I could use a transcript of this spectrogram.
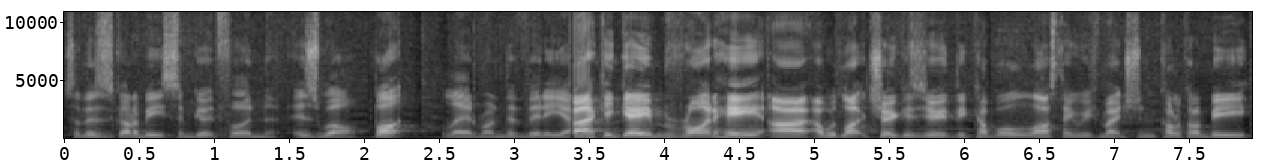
So this is going to be some good fun as well. But later on in the video. Back in game right here, uh, I would like to showcase you the couple last things we've mentioned. Color Column B,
